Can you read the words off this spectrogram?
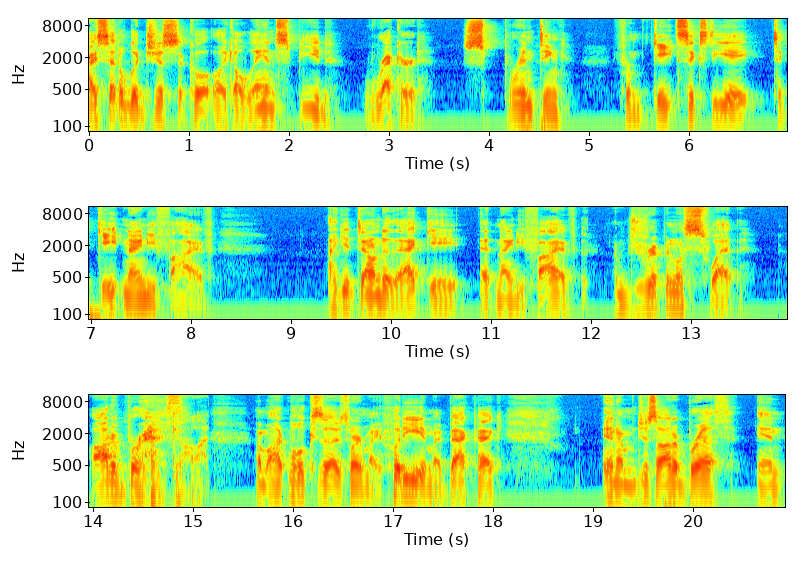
I set a logistical, like a land speed record, sprinting from gate 68 to gate 95. I get down to that gate at 95. I'm dripping with sweat, out of breath. God. I'm out, well, because I was wearing my hoodie and my backpack, and I'm just out of breath. And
